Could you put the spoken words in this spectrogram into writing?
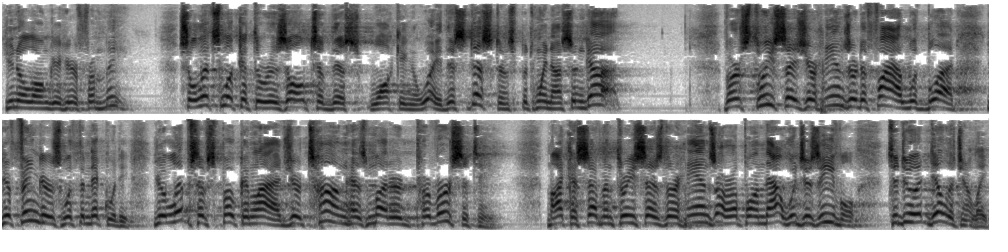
you no longer hear from me. So let's look at the results of this walking away, this distance between us and God. Verse 3 says, Your hands are defiled with blood, your fingers with iniquity, your lips have spoken lies, your tongue has muttered perversity. Micah 7 3 says, Their hands are upon that which is evil, to do it diligently.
